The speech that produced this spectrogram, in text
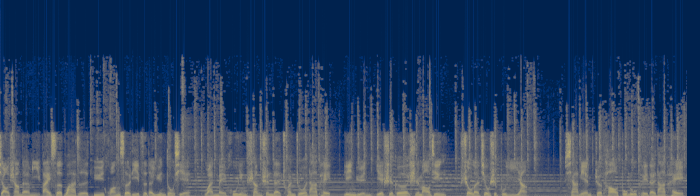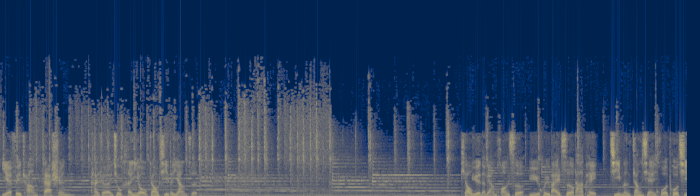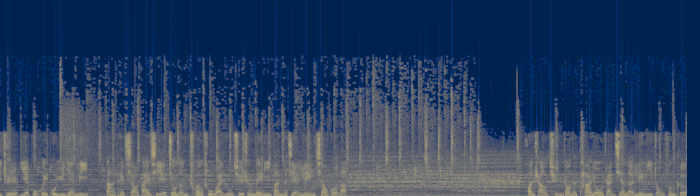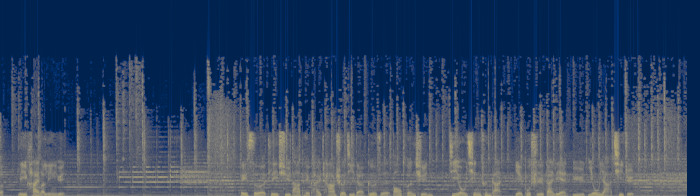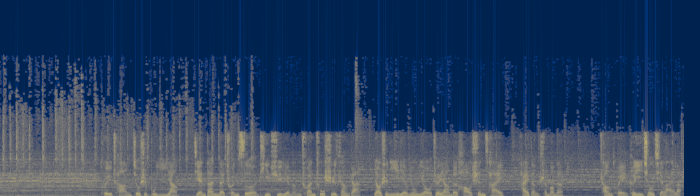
脚上的米白色袜子与黄色底子的运动鞋，完美呼应上身的穿着搭配。林云也是个时髦精，瘦了就是不一样。下面这套不露腿的搭配也非常 fashion，看着就很有朝气的样子。跳跃的凉黄色与灰白色搭配，既能彰显活泼气质，也不会过于艳丽。搭配小白鞋就能穿出宛如学生妹一般的减龄效果了。换上裙装的她又展现了另一种风格，厉害了林允！黑色 T 恤搭配开叉设计的个子包臀裙，既有青春感，也不失干练与优雅气质。腿长就是不一样。简单的纯色 T 恤也能穿出时尚感，要是你也拥有这样的好身材，还等什么呢？长腿可以秀起来了。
